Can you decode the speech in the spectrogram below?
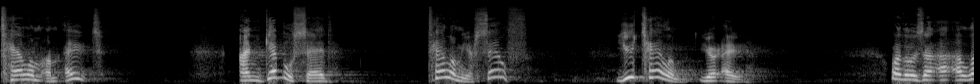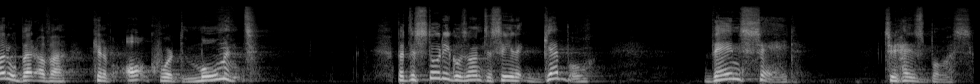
Tell him I'm out. And Gibbo said, Tell him yourself. You tell him you're out. Well, there was a, a little bit of a kind of awkward moment. But the story goes on to say that Gibbo then said to his boss,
